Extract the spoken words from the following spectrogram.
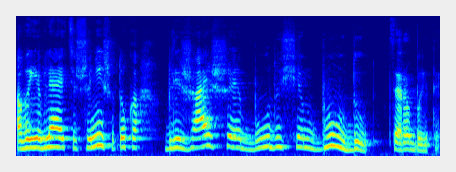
А виявляється, що ні, що тільки в ближайшее будущем будуть це робити.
